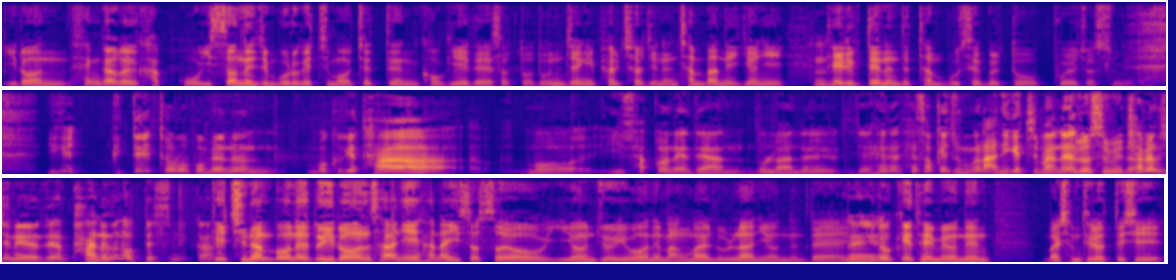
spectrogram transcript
이런 생각을 갖고 있었는지 모르겠지만 어쨌든 거기에 대해서 또 논쟁이 펼쳐지는 찬반 의견이 대립되는 듯한 모습을 또 보여줬습니다. 이게 빅데이터로 보면은 뭐 그게 다 뭐 이 사건에 대한 논란을 이제 해석해 주는 건 아니겠지만은 그렇습니다. 차명진 의원에 대한 반응은 어땠습니까? 지난번에도 이런 사안이 하나 있었어요. 이현주 의원의 막말 논란이었는데 네. 이렇게 되면은 말씀드렸듯이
